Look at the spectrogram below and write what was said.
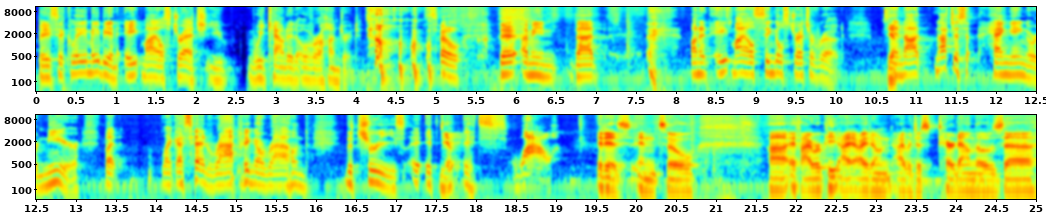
basically maybe an eight mile stretch, you we counted over a hundred. so there, I mean that on an eight mile single stretch of road, Yeah. and not not just hanging or near, but like I said, wrapping around the trees. It, it Yep. it's wow. It is, and so uh, if I repeat, I, I don't. I would just tear down those, uh,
